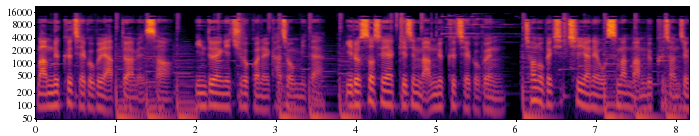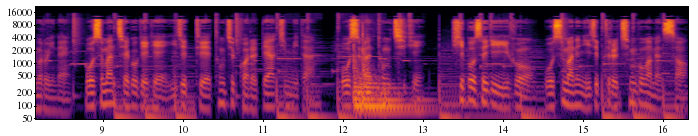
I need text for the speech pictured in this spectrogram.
맘르크 제국을 압도하면서 인도양의 주도권을 가져옵니다. 이로써 쇠약해진 맘르크 제국은 1517년의 오스만 맘루크 전쟁으로 인해 오스만 제국에게 이집트의 통치권을 빼앗깁니다. 오스만 통치기 15세기 이후 오스만은 이집트를 침공하면서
